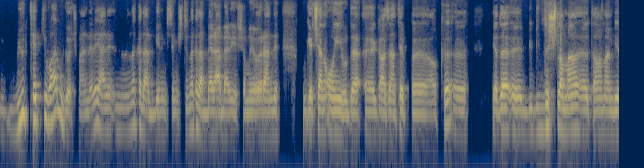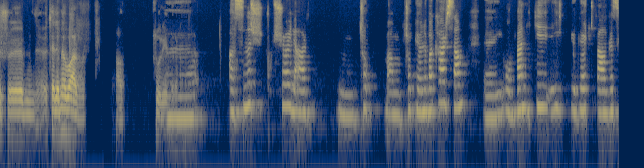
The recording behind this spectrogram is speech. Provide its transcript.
büyük tepki var mı göçmenlere? Yani ne kadar benimsemiştir, ne kadar beraber yaşamayı öğrendi bu geçen 10 yılda e, Gaziantep e, halkı e, ya da e, bir, dışlama, e, tamamen bir e, öteleme var mı Suriye'de? Ee, aslında şöyle çok çok yönlü bakarsam e, o ben iki ilk göç dalgası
